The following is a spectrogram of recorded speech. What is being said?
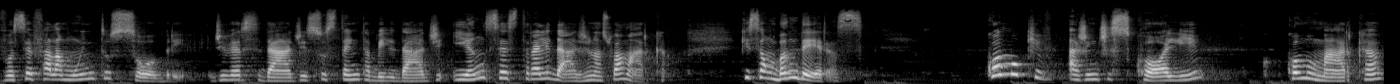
você fala muito sobre diversidade, sustentabilidade e ancestralidade na sua marca, que são bandeiras. Como que a gente escolhe, como marca,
